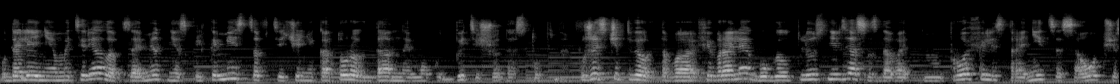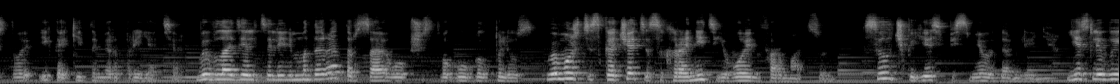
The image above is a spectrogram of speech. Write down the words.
Удаление материалов займет несколько месяцев, в течение которых данные могут быть еще доступны. Уже с 4 февраля Google Plus нельзя создавать профили, страницы, сообщества и какие-то мероприятия. Вы владелец или модератор сообщества Google Plus, вы можете скачать и сохранить его информацию. Ссылочка есть в письме уведомления. Если вы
